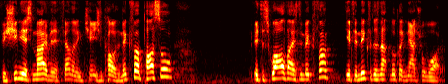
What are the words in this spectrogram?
Vishinius marvin that fell and changed the color of the mikvah, apostle, it disqualifies the mikvah if the mikvah does not look like natural water.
